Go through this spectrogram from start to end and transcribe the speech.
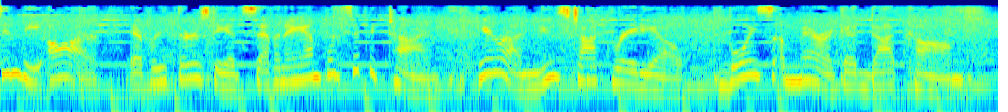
Cindy R. every Thursday at 7 a.m. Pacific Time here on News Talk Radio, voiceamerica.com.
